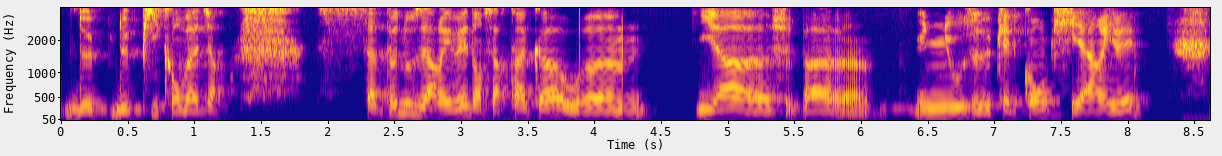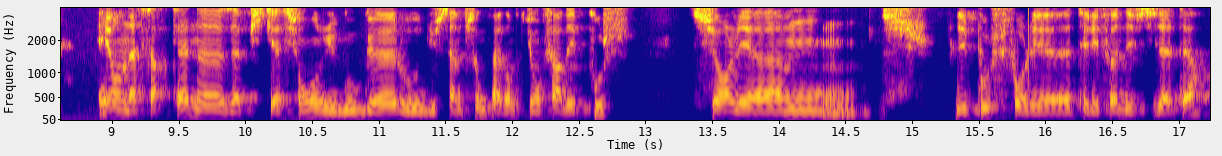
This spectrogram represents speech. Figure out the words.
de, de pics on va dire. Ça peut nous arriver dans certains cas où il y a, je sais pas, une news quelconque qui est arrivée et on a certaines applications du Google ou du Samsung par exemple qui vont faire des push sur les, euh, les push pour les téléphones des utilisateurs.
